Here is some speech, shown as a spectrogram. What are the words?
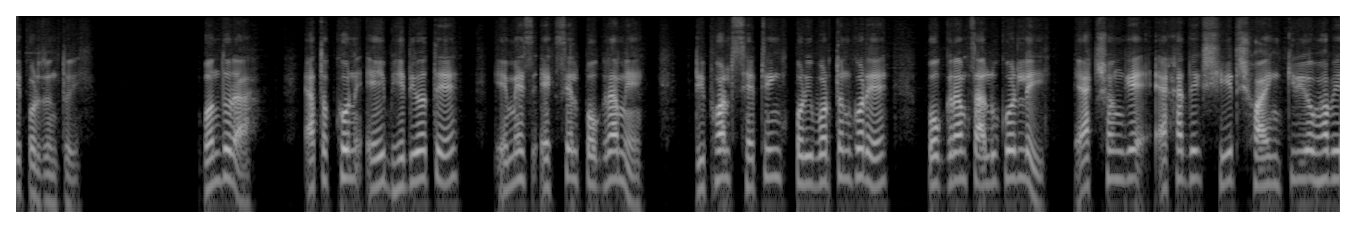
এই পর্যন্তই। বন্ধুরা, এতক্ষণ এই ভিডিওতে এমএস এক্সেল প্রোগ্রামে ডিফল্ট সেটিং পরিবর্তন করে প্রোগ্রাম চালু করলেই একসঙ্গে একাধিক শীট স্বয়ংক্রিয়ভাবে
